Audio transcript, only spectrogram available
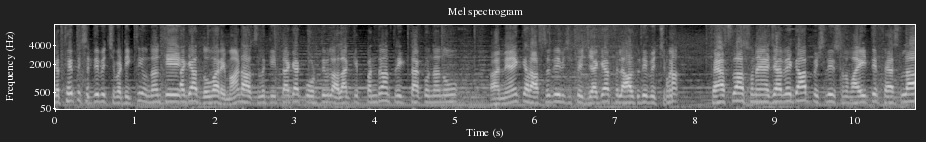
ਕਥਿਤ ਛੱਡੇ ਵਿੱਚ ਵੱਡੀ ਉਹਨਾਂ ਨੂੰ ਕਿਹਾ ਗਿਆ, ਦੋ ਵਾਰ ਰਿਮਾਂਡ ਹਾਸਲ ਕੀਤਾ ਗਿਆ। ਕੋਰਟ ਦੇ ਵੱਲੋਂ ਹਾਲਾਂਕਿ 15 ਤਰੀਕ ਤੱਕ ਉਹਨਾਂ ਨੂੰ ਨਿਆਂਇਕ ਹਿਰਾਸਤ ਦੇ ਵਿੱਚ ਭੇਜਿਆ ਗਿਆ। ਫਿਲਹਾਲ ਦੇ ਵਿੱਚ ਫੈਸਲਾ ਸੁਣਾਇਆ ਜਾਵੇਗਾ। ਪਿਛਲੀ ਸੁਣਵਾਈ ਤੇ ਫੈਸਲਾ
